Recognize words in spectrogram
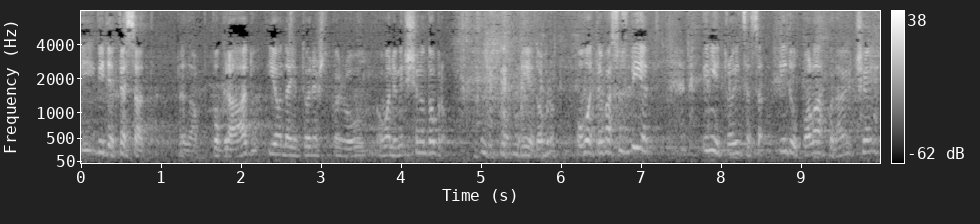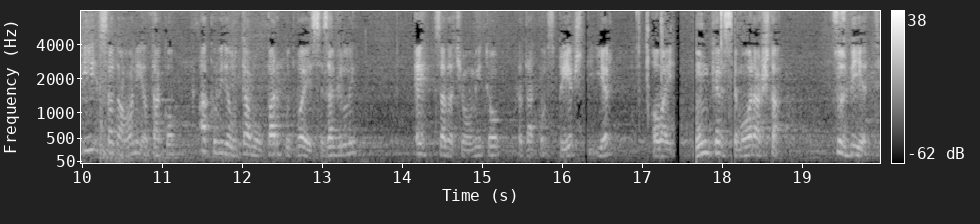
i vide pesad ne znam, po gradu i onda im to nešto kaže, ovo, ovo ne miriše na dobro. Nije dobro. Ovo treba suzbijati. I njih trojica sad, idu polako na večer i sada oni, jel tako, ako vide u tamo u parku dvoje se zagrli, e, sada ćemo mi to, jel tako, spriječiti, jer ovaj munker se mora šta? Suzbijati.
